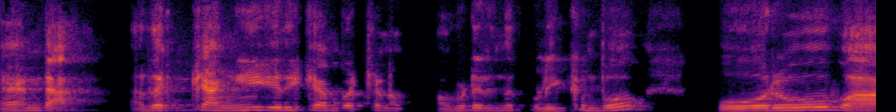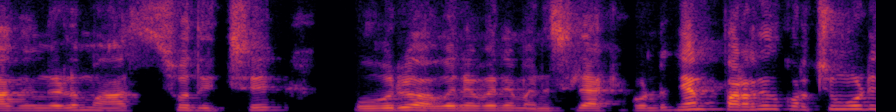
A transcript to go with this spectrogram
വേണ്ട. അതൊക്കെ അംഗീകരിക്കാൻ പറ്റണം. അവിടെ ഇരുന്ന് കുളിക്കുമ്പോൾ ഓരോ ഭാഗങ്ങളും ആസ്വദിച്ച് ഓരോ അവനവനെ മനസ്സിലാക്കിക്കൊണ്ട് ഞാൻ പറഞ്ഞത് കുറച്ചും കൂടി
